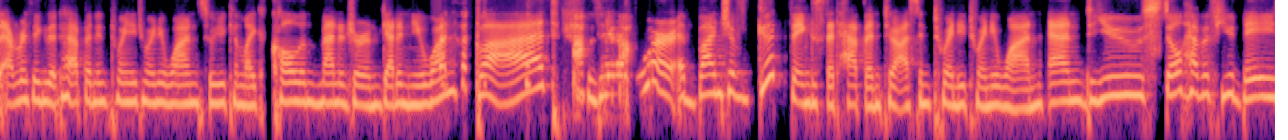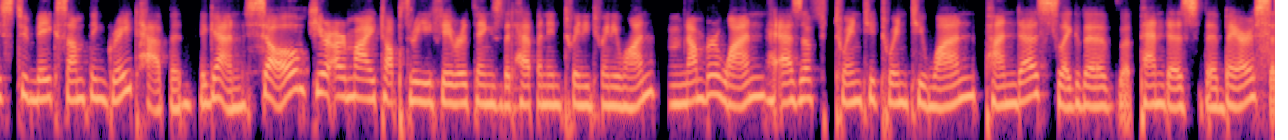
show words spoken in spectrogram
everything that happened in 2021 so you can like call a manager and get a new one. But there were a bunch of good things that happened to us in 2021 and you still have a few days to make something great happen again. So here are my top 3 favorite things that happened in 2021 number 1 as of 2021 pandas like the the pandas, the bears,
